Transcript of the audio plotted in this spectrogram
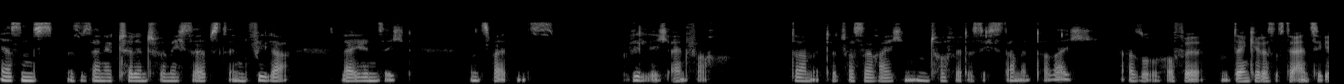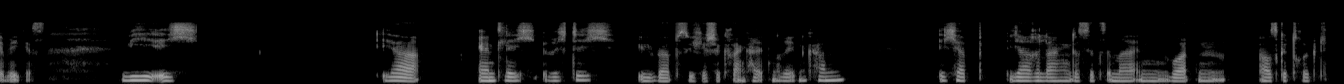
erstens, es ist eine Challenge für mich selbst in vielerlei Hinsicht. Und zweitens will ich einfach damit etwas erreichen und hoffe, dass ich es damit erreiche. Also hoffe und denke, dass es der einzige Weg ist, wie ich ja endlich richtig über psychische Krankheiten reden kann. Ich habe jahrelang das jetzt immer in Worten ausgedrückt,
